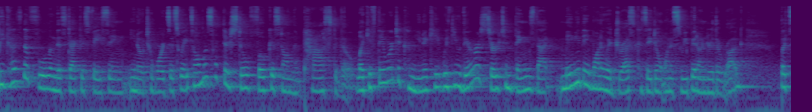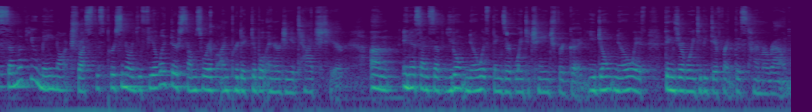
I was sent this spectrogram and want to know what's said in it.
because the fool in this deck is facing you know towards this way it's almost like they're still focused on the past though. Like if they were to communicate with you there are certain things that maybe they want to address because they don't want to sweep it under the rug. But some of you may not trust this person or you feel like there's some sort of unpredictable energy attached here. Um, in a sense of you don't know if things are going to change for good. You don't know if things are going to be different this time around.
